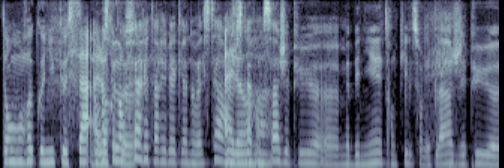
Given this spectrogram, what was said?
tant reconnu que ça Non, alors parce que, que l'enfer est arrivé avec la Nouvelle Star. Alors, Jusqu'avant euh, ça, j'ai pu euh, me baigner tranquille sur les plages. J'ai pu euh,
